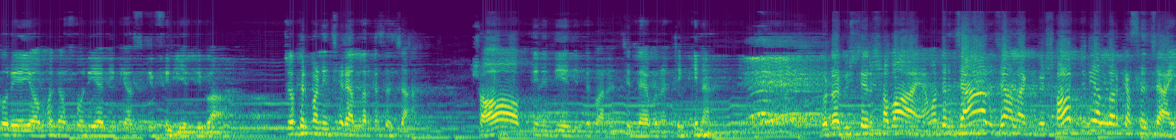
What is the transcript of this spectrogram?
করে এই অভাগা ফরিয়াদিকে আজকে ফিরিয়ে দিবা? চোখের পানি ছেড়ে আল্লাহর কাছে চান। সব তিনি দিয়ে দিতে পারেন চিল্লায় বলেন ঠিক কিনা? গোটা বিশ্বের সবাই, আমাদের যার যা লাগবে, সব যদি আল্লাহর কাছে চাই,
